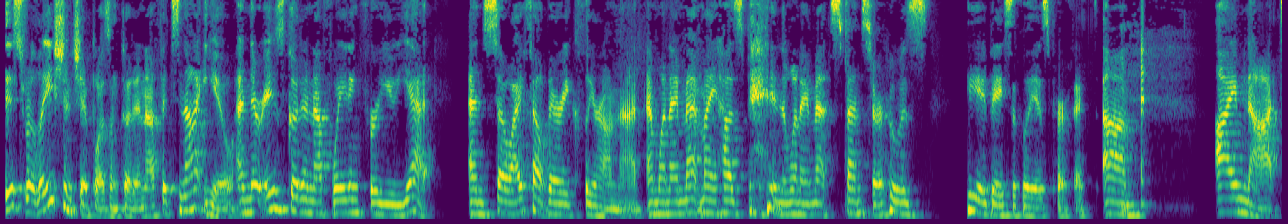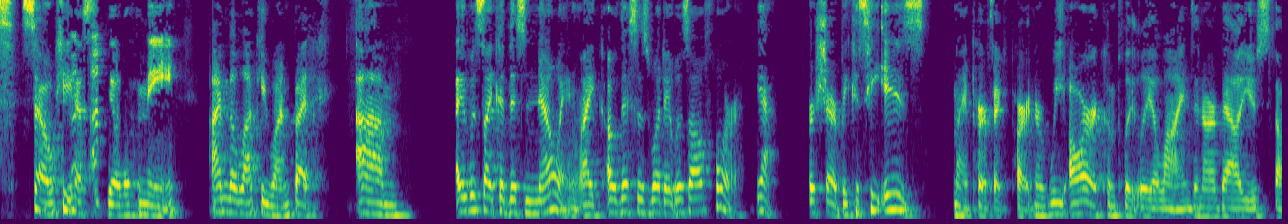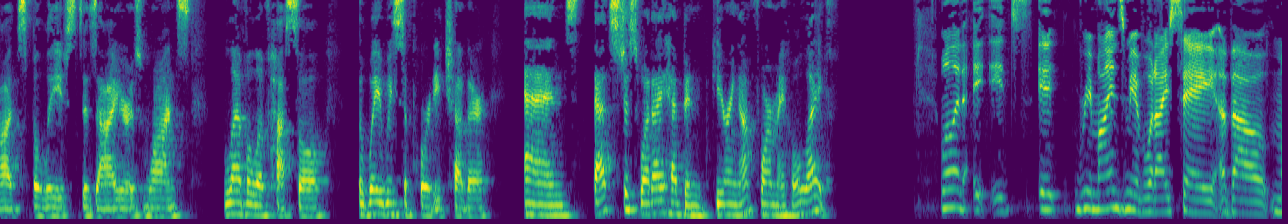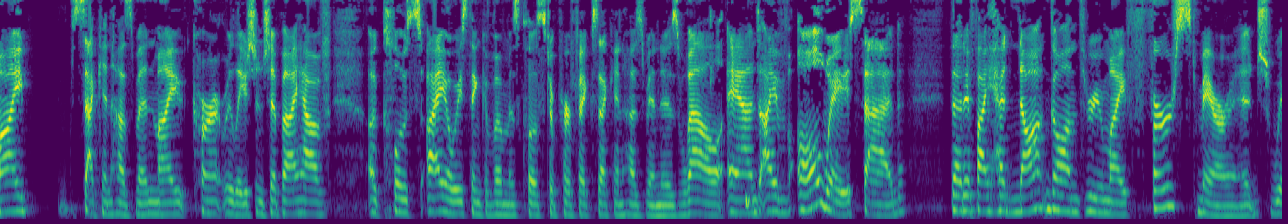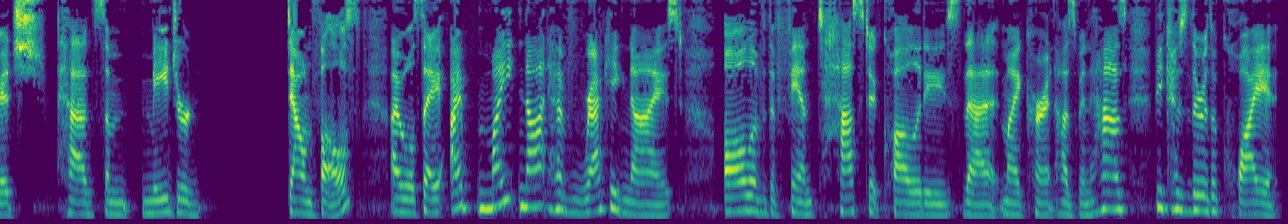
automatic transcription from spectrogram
this relationship wasn't good enough. It's not you. And there is good enough waiting for you yet. And so I felt very clear on that. And when I met my husband, when I met Spencer, who was, he basically is perfect. Um, I'm not. So he has to deal with me. I'm the lucky one. But um, it was like a, this knowing, like, oh, this is what it was all for. Yeah, for sure. Because he is my perfect partner. We are completely aligned in our values, thoughts, beliefs, desires, wants, level of hustle the way we support each other. And that's just what I have been gearing up for my whole life. Well, it, it's it reminds me of what I say about my second husband, my current relationship. I have a close, I always think of him as close to perfect second husband as well. And I've always said that if I had not gone through my first marriage, which had some major downfalls, I will say, I might not have recognized all of the fantastic qualities that my current husband has because they're the quiet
